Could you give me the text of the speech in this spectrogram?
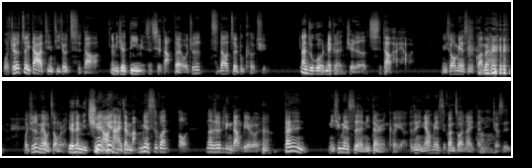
我觉得最大的禁忌就是迟到啊。那你觉得第一名是迟到？对，我觉得迟到最不可取。那如果那个人觉得迟到还好，你说面试官吗？我觉得没有这种人。有可能你去，然后他还在忙。面试官哦，那就另当别论。嗯，但是你去面试了，你等人可以啊。可是你让面试官坐在那里等你，就是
